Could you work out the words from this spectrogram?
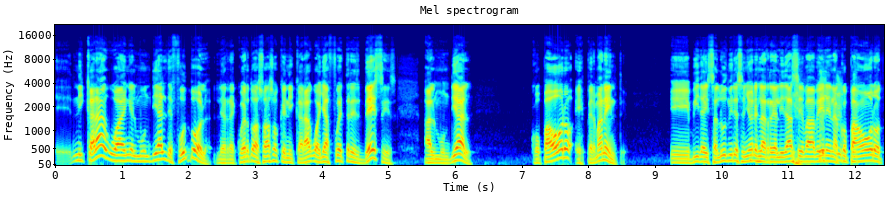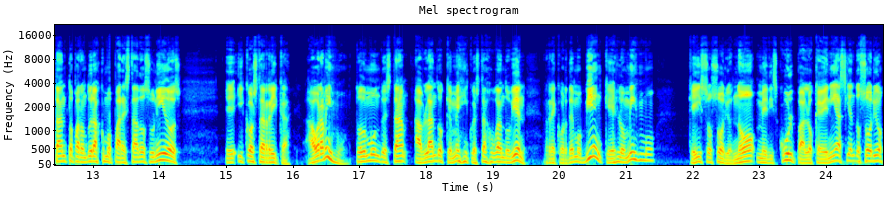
eh, Nicaragua en el Mundial de Fútbol. Le recuerdo a Suazo que Nicaragua ya fue tres veces al Mundial. Copa Oro es permanente. Eh, vida y salud, mire señores, la realidad se va a ver en la Copa Oro, tanto para Honduras como para Estados Unidos eh, y Costa Rica. Ahora mismo, todo el mundo está hablando que México está jugando bien. Recordemos bien que es lo mismo que hizo Osorio. No, me disculpa, lo que venía haciendo Osorio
